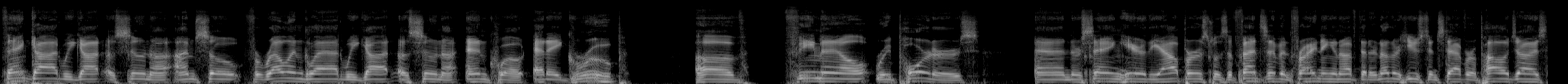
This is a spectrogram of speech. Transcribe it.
Thank God we got Osuna. I'm so Pharrell glad we got Osuna, end quote, at a group of female reporters. And they're saying here the outburst was offensive and frightening enough that another Houston staffer apologized.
